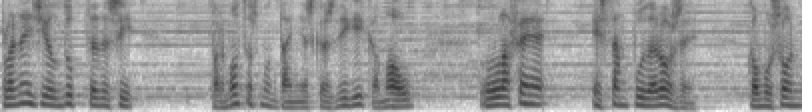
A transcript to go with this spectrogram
planegi el dubte de si, per moltes muntanyes que es digui que mou, la fe és tan poderosa com ho són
